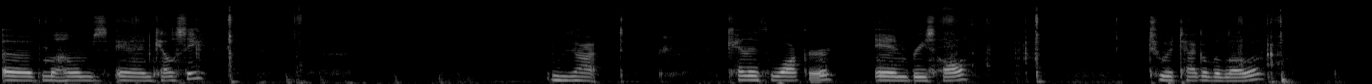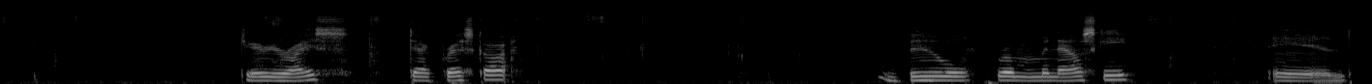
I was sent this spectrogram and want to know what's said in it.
of Mahomes and Kelce. We got Kenneth Walker and Breece Hall. Tua Tagovailoa. Jerry Rice. Dak Prescott. Bill Romanowski. And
